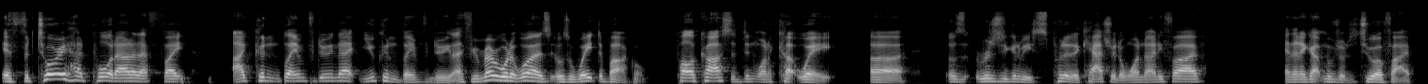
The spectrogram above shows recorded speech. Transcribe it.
If Vettori had pulled out of that fight, I couldn't blame him for doing that. You couldn't blame him for doing that. If you remember what it was, it was a weight debacle. Paulo Costa didn't want to cut weight. Uh, it was originally going to be put at a catch weight of 195, and then it got moved up to 205.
